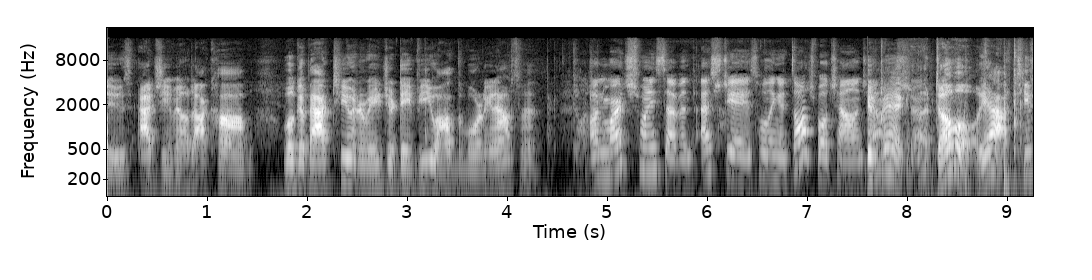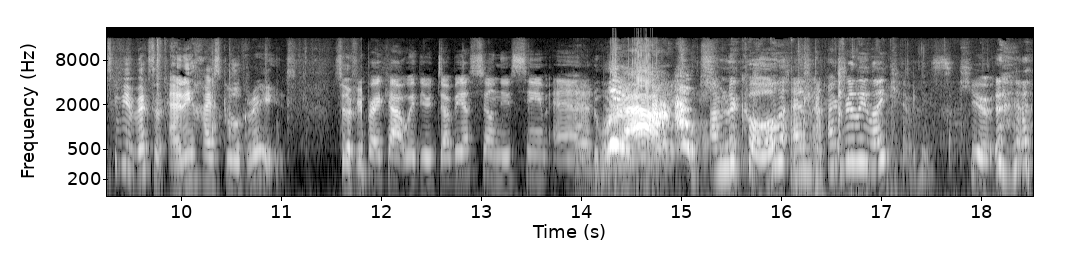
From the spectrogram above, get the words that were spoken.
News at gmail.com. We'll get back to you and arrange your debut on the morning announcement. On March 27th, SGA is holding a dodgeball challenge. Be Oh, mix, sure. a double, yeah. Teams can be a mix of any high school grades. So if you're Break out with your WSL news team and. and we're out. I'm Nicole, and I really like him. He's cute.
